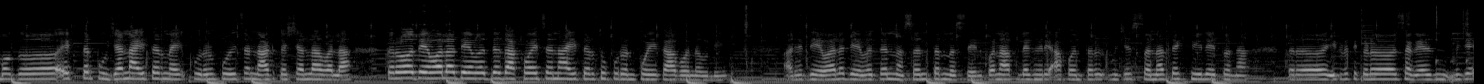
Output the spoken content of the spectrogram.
मग एकतर पूजा नाही तर नाही पुरणपोळीचं नाट कशाला लावाला? तर देवाला देवद्य दाखवायचं नाही तर तू पुरणपोळी का बनवली? अरे देवाला देवद्य नसेल तर नसेल पण आपल्या घरी आपण तर म्हणजे सणाचा एक फील येतो ना. तर इकडं तिकडं सगळे म्हणजे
